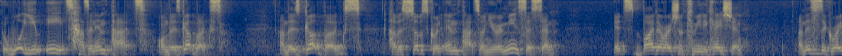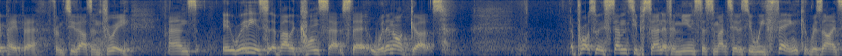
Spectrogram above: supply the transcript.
but what you eat has an impact on those gut bugs. And those gut bugs have a subsequent impact on your immune system. It's bidirectional communication. And this is a great paper from 2003. And it really is about the concepts that within our gut, approximately 70% of immune system activity we think resides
